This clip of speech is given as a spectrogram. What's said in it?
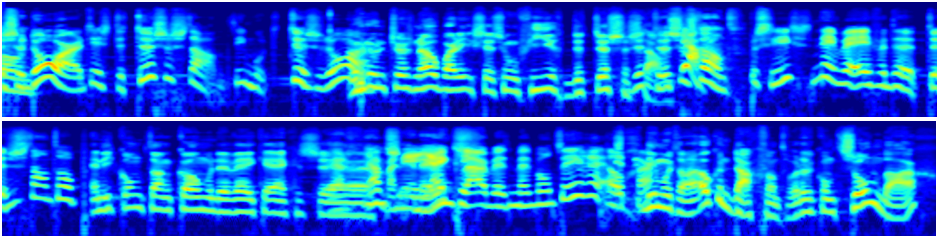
tussendoor. Het is de tussenstand. Die moet tussendoor. We doen Trust Nobody seizoen 4, de De tussenstand. tussenstand. Precies. Neem we even de tussenstand op. En die komt dan komende week ergens... eh, Ergens. ja, wanneer jij ineens. klaar bent met monteren, Elgar. Die moet dan ook een dag van tevoren. Dat komt zondag.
